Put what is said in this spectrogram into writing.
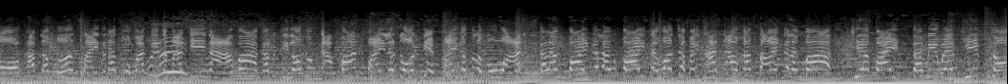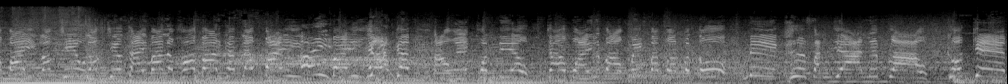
ต่อครับแล้วเบิร์ดใส่ทางด้าตัวมากี้แต่มากี้หนามากครับจีโร่ต้องกลับบ้านไปแล้วโดนเก็บไปครับสำหรับเมื่อวานกำลังไปกำลังไป แต่ว่าจะไม่ทันเอาครับเต่าเอ็กกำลังมาเคลียร์ไป แต่มีเวฟคลิปต่อไปล็อกชิลล็อกชิลจ่ายมาแล้วคอบ้านครับแล้วไปไปยอดครับเต่าเอ็กคนเดียวจะไหวหรือเปล่าฟิกมาเปิดประตู นี่คือสัญญาณหรือเปล่าของเกม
